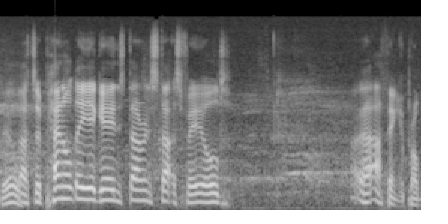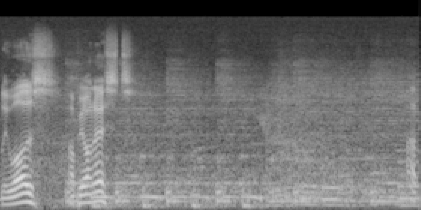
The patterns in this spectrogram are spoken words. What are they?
Still. That's a penalty against Darren Statsfield. I, I think it probably was, I'll be honest. I,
